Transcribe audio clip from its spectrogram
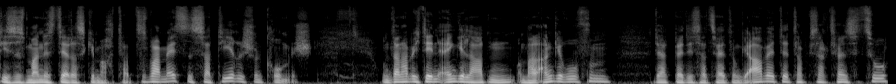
dieses Mannes, der das gemacht hat. Das war meistens satirisch und komisch. Und dann habe ich den eingeladen und mal angerufen. Der hat bei dieser Zeitung gearbeitet, habe gesagt, hören Sie zu,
